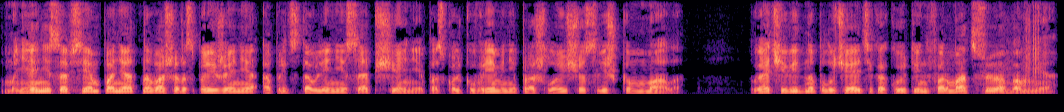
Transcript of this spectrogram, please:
Мне не совсем понятно ваше распоряжение о представлении сообщения, поскольку времени прошло еще слишком мало. Вы, очевидно, получаете какую-то информацию обо мне.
